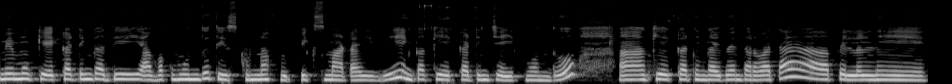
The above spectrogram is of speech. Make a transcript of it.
మేము కేక్ కటింగ్ అది అవ్వకముందు తీసుకున్న పిక్స్ మాట ఇవి. ఇంకా కేక్ కటింగ్ చేయకముందు. కేక్ కటింగ్ అయిపోయిన తర్వాత పిల్లల్ని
